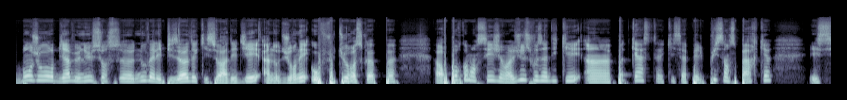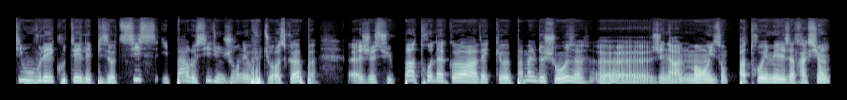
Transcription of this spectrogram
Bonjour, bienvenue sur ce nouvel épisode qui sera dédié à notre journée au Futuroscope. Alors pour commencer, j'aimerais juste vous indiquer un podcast qui s'appelle Puissance Park. Et si vous voulez écouter l'épisode 6, il parle aussi d'une journée au Futuroscope. Euh, je suis pas trop d'accord avec euh, pas mal de choses. Euh, généralement, ils n'ont pas trop aimé les attractions.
